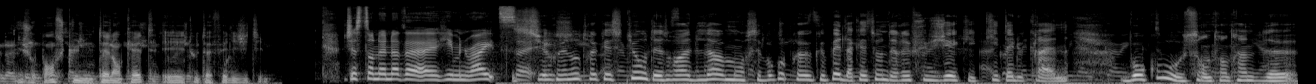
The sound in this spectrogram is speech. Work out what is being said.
Et je pense qu'une telle enquête est tout à fait légitime. Uh, Sur une autre question des droits de l'homme, on s'est beaucoup préoccupé de la question des réfugiés qui quittent l'Ukraine. Beaucoup sont en train de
